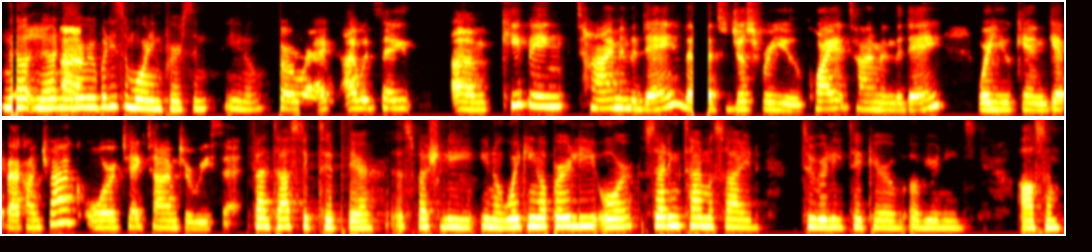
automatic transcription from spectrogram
not. No, no, not um, everybody's a morning person, you know. Correct. I would say um, keeping time in the day that's just for you, quiet time in the day where you can get back on track or take time to reset. Fantastic tip there, especially, you know, waking up early or setting time aside to really take care of, of your needs. Awesome.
